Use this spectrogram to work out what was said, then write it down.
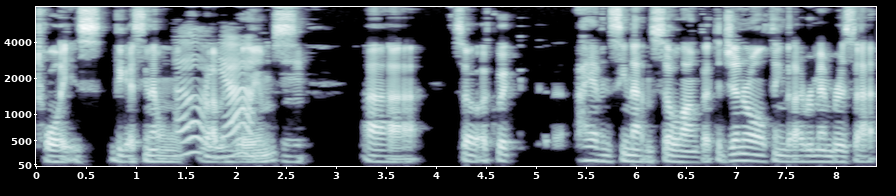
Toys. Have you guys seen that one with Oh, Robin yeah. Williams? Uh, so a quick, I haven't seen that in so long, but the general thing that I remember is that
